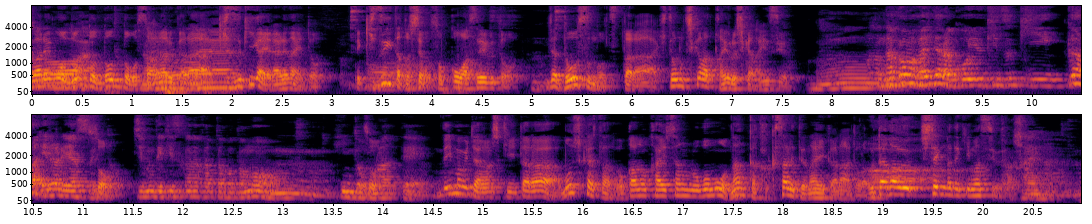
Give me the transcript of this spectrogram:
々もどんどんどんどんおっさんになるから気づきが得られないと。で、気づいたとしても速攻忘れると。じゃあどうすんのっつったら人の力頼るしかないんですよ。仲間がいたらこういう気づきが得られやすいと。そ自分で気づかなかったことうも、んヒントをもらって。で、今みたいな話聞いたら、もしかしたら他の会社のロゴもなんか隠されてないかなとか疑う視点ができますよね。確はいはいうん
